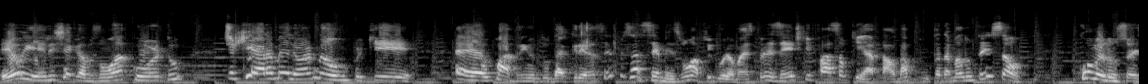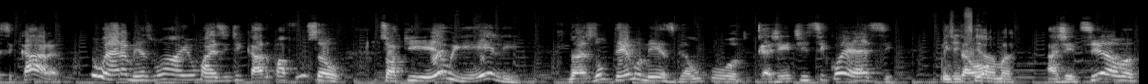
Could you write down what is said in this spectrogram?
Eu e ele chegamos num acordo de que era melhor não, porque é, o padrinho do- da criança ele precisa ser mesmo uma figura mais presente que faça o quê? A tal da puta da manutenção. Como eu não sou esse cara, não era mesmo aí o mais indicado pra função. Só que eu e ele, nós não temos nesga um com o outro, porque a gente se conhece. A gente Então, se ama. a gente se ama.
